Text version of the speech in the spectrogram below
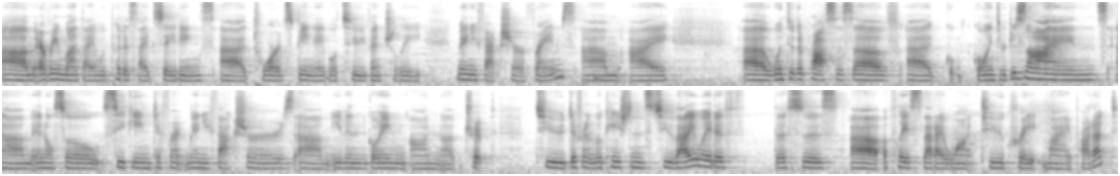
um, every month I would put aside savings uh, towards being able to eventually manufacture frames. Um, I uh, went through the process of uh, going through designs um, and also seeking different manufacturers, um, even going on a trip to different locations to evaluate if this is uh, a place that I want to create my product.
